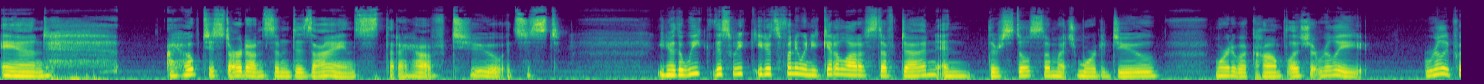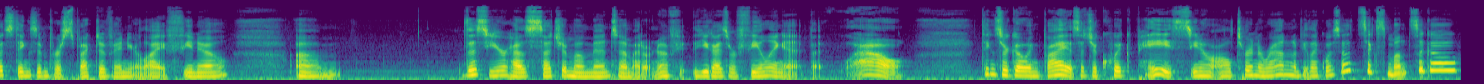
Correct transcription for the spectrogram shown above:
And I hope to start on some designs that I have too. It's just, you know, the week, this week, you know, it's funny when you get a lot of stuff done and there's still so much more to do, more to accomplish. It really, really puts things in perspective in your life, you know? Um, this year has such a momentum. I don't know if you guys are feeling it, but wow, things are going by at such a quick pace. You know, I'll turn around and I'll be like, was that six months ago?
